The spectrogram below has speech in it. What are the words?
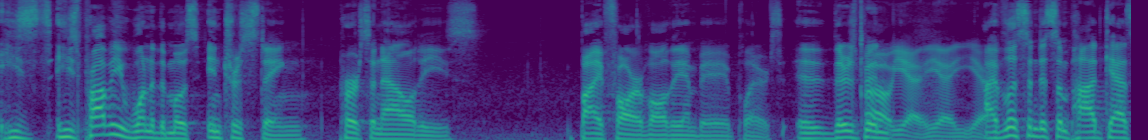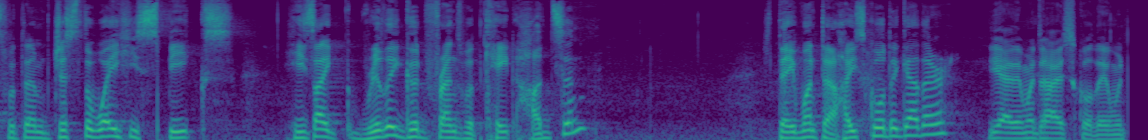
he's he's probably one of the most interesting personalities by far of all the NBA players. Uh, there's been, Oh yeah, yeah, yeah. I've listened to some podcasts with him. Just the way he speaks, he's like really good friends with Kate Hudson. They went to high school together. yeah, they went to high school. They went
